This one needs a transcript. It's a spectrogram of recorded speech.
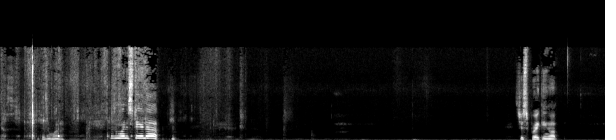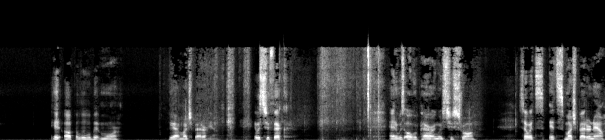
Yes. It doesn't want to. Doesn't want to stand up. It's just breaking up it up a little bit more. Yeah, much better. Yeah. It was too thick. And it was overpowering. It was too strong. So it's it's much better now.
